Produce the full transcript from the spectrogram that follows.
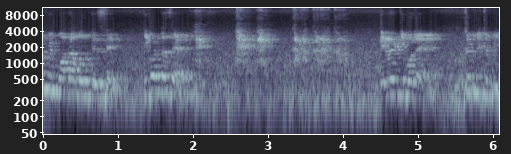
চুপি কথা বলতেছে। কি করতেছে? এটা কি বলে? চুপি চুপি।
